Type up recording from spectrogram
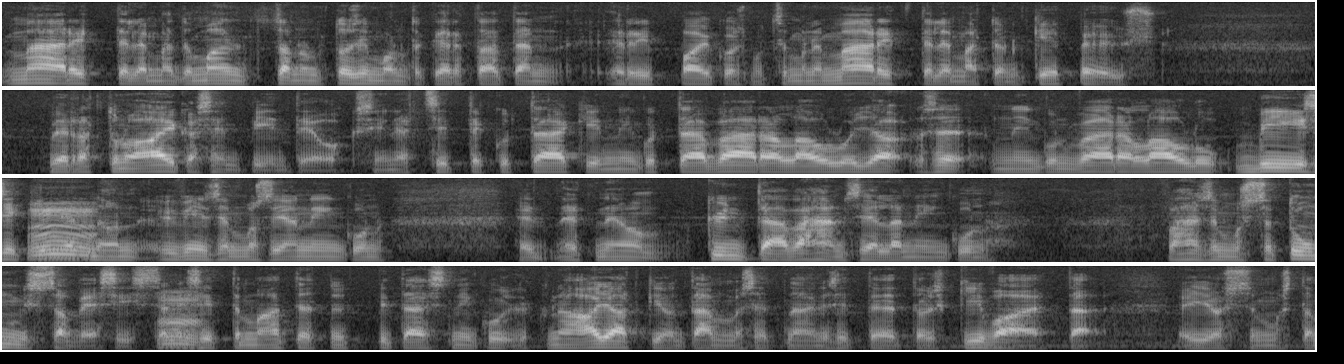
määrittelemätön, mä oon sanonut tosi monta kertaa tämän eri paikoissa, mutta semmoinen määrittelemätön kepeys verrattuna aikaisempiin teoksiin. Et sitten kun tämäkin, niin tämä väärä laulu ja se niin kuin väärä laulu biisikin, mm. että ne on hyvin semmoisia, niin että et ne on, kyntää vähän siellä niin kuin, vähän semmoisissa tummissa vesissä, mm. niin sitten mä ajattelin, että nyt pitäisi, niin kuin, kun nämä ajatkin on tämmöiset näin, niin sitten että olisi kiva, että ei ole semmoista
